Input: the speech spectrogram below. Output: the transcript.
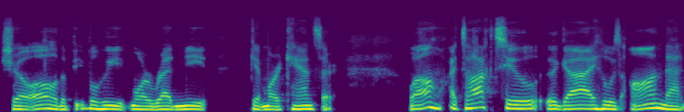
show, oh, the people who eat more red meat get more cancer. Well, I talked to the guy who was on that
